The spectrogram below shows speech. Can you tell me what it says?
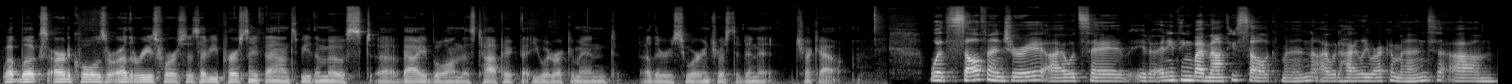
what books, articles, or other resources have you personally found to be the most uh, valuable on this topic that you would recommend others who are interested in it check out? With self injury, I would say you know anything by Matthew Selekman, I would highly recommend. Um,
